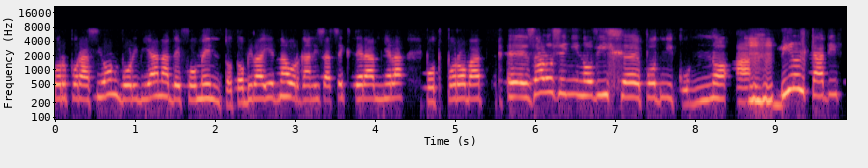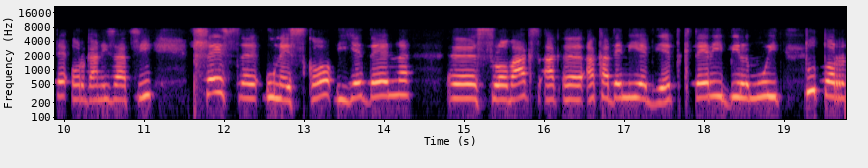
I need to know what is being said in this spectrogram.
Corporación Boliviana de Fomento. To byla jedna organizace, která měla podporovat e, založení nových e, podniků. No a mm-hmm. byl tady v té organizaci přes UNESCO jeden Slovák z Akademie věd, který byl můj tutor.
